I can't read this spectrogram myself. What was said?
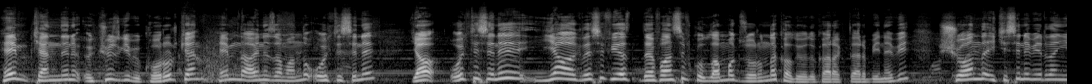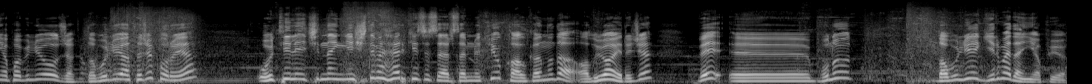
hem kendini öküz gibi korurken hem de aynı zamanda ultisini ya ultisini ya agresif ya defansif kullanmak zorunda kalıyordu karakter bir nevi. Şu anda ikisini birden yapabiliyor olacak. W atacak oraya. Ultiyle içinden geçti mi herkesi sersemletiyor. Kalkanını da alıyor ayrıca. Ve eee, bunu W'ye girmeden yapıyor.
